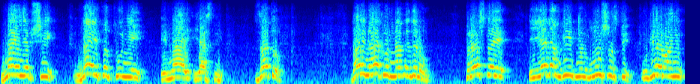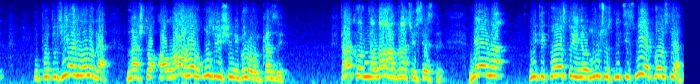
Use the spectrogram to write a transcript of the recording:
najljepši, najpotpuniji i najjasniji. Zato, da li nakon navedenog preostaje i jedan vid neodlučnosti u vjerovanju, u potvrđivanju onoga na što Allahov uzvišeni govor kazi. Tako mi Allah, braćo i sestre, nema niti postoji neodlučnost, niti smije postojati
